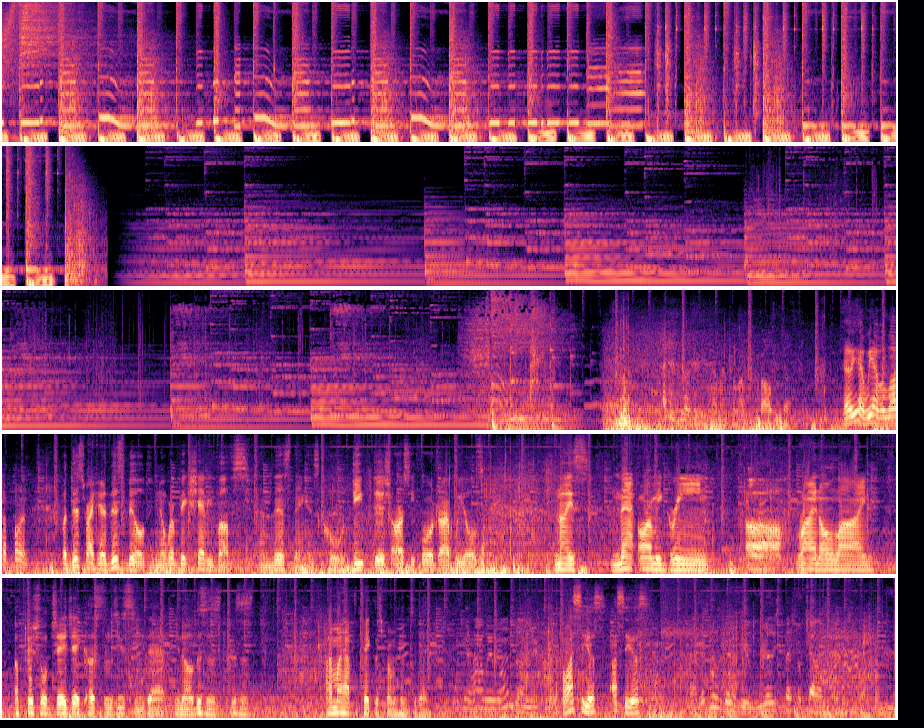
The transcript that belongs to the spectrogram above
I just love every time I and stuff. Hell yeah, we have a lot of fun. But this right here, this build, you know, we're big Chevy buffs, and this thing is cool. Deep dish RC four-wheel drive wheels, nice matte army green, uh, Rhino line, official JJ Customs. You see that? You know, this is this is. I might have to take this from him today. Look at Highway 1's on there. too. Oh, I see us. I see us. Now, this one's going to be a really special challenge for this one.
